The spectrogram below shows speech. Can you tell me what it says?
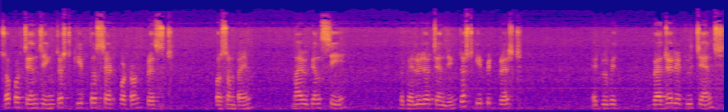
so for changing just keep the set button pressed for some time. Now you can see the values are changing. Just keep it pressed. It will be gradually it will change.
